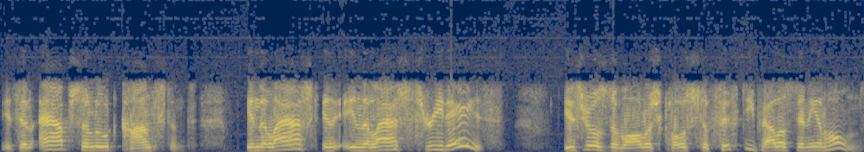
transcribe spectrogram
It's an absolute constant. In the last in, in the last 3 days, Israel's demolished close to 50 Palestinian homes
